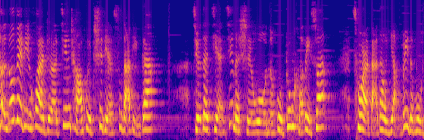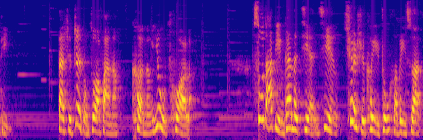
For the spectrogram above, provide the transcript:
很多胃病患者经常会吃点苏打饼干，觉得碱性的食物能够中和胃酸，从而达到养胃的目的。但是这种做法呢，可能又错了。苏打饼干的碱性确实可以中和胃酸，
